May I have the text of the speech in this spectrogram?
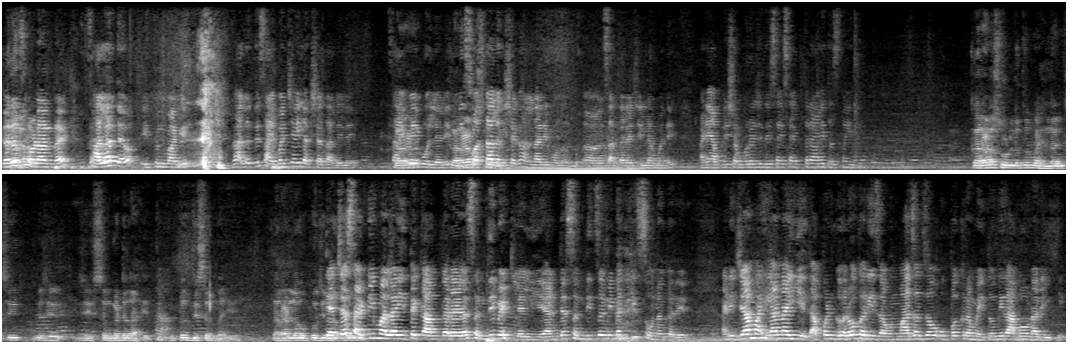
खरंच होणार नाही. झाला ते इथून मागे. झालं ते साहेबांच्याही लक्षात आलेलं आहे. साहेबही बोललेले मी स्वतः लक्ष घालणारे म्हणून सातारा जिल्ह्यामध्ये. आणि आपले शंभूराजे देसाई साहेब तर आहेतच ना इथे. कराड सोडलं तर महिलांची म्हणजे जी संघटन आहे ते. कुठंच दिसत नाही कराडला उपजिल्हा त्याच्यासाठी मला इथे काम करायला संधी भेटलेली आहे. आणि त्या संधीचं मी नक्कीच सोनं करेन. आणि ज्या महिला नाहीयेत आपण घरोघरी जाऊन माझा जो उपक्रम आहे तो मी राबवणार आहे इथे.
